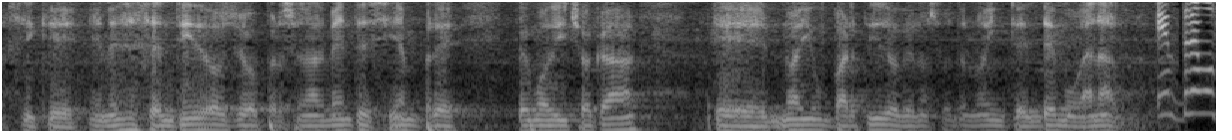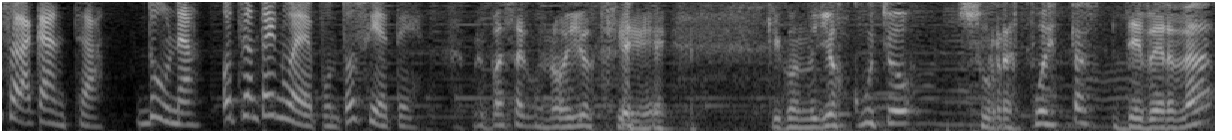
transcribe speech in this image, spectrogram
Así que en ese sentido yo personalmente siempre, lo hemos dicho acá, eh, no hay un partido que nosotros no intentemos ganar. Entramos a la cancha. Duna 89.7. Me pasa con Hoyos que, que cuando yo escucho sus respuestas, de verdad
